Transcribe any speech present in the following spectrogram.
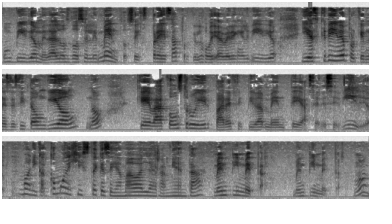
un video me da los dos elementos, se expresa porque lo voy a ver en el vídeo y escribe porque necesita un guion, ¿no? Que va a construir para efectivamente hacer ese vídeo. Mónica, ¿cómo dijiste que se llamaba la herramienta? Mentimeter. Mentimeter, ¿no?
